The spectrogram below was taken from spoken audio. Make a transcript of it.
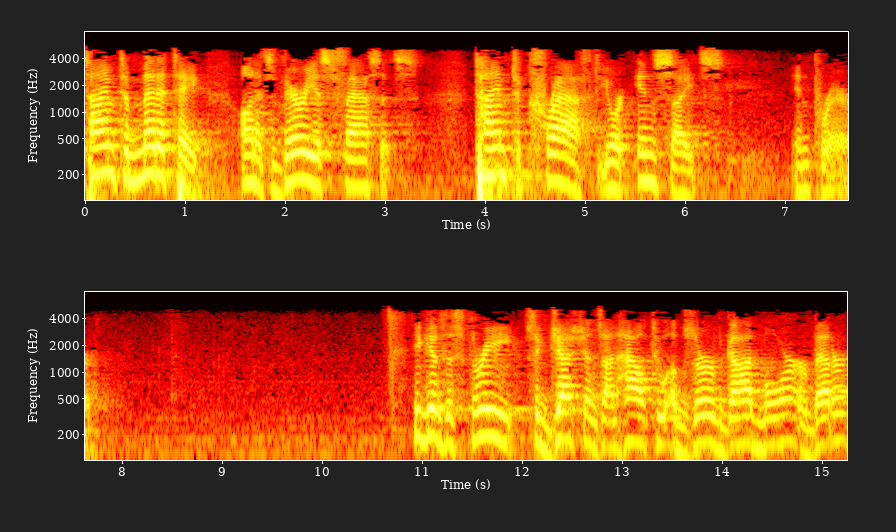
Time to meditate on its various facets. Time to craft your insights in prayer. He gives us three suggestions on how to observe God more or better.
